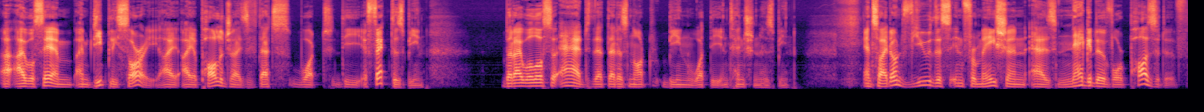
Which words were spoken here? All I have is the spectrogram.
uh, I will say I'm, I'm deeply sorry. I, I apologize if that's what the effect has been. But I will also add that that has not been what the intention has been. And so I don't view this information as negative or positive.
